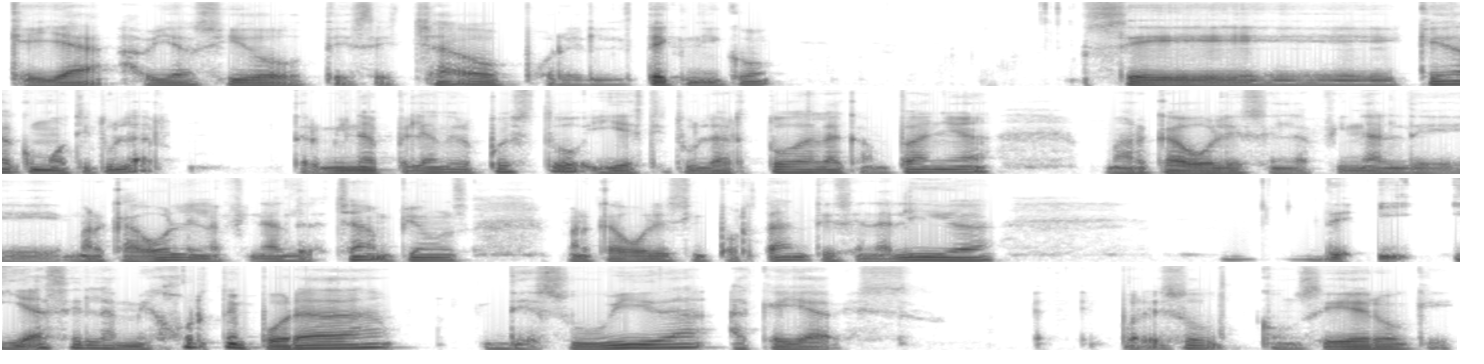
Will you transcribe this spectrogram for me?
que ya había sido desechado por el técnico, se queda como titular termina peleando el puesto y es titular toda la campaña, marca goles en la final de marca gol en la final de la Champions, marca goles importantes en la liga y, hace la mejor temporada de su vida aquella vez. Por eso considero que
